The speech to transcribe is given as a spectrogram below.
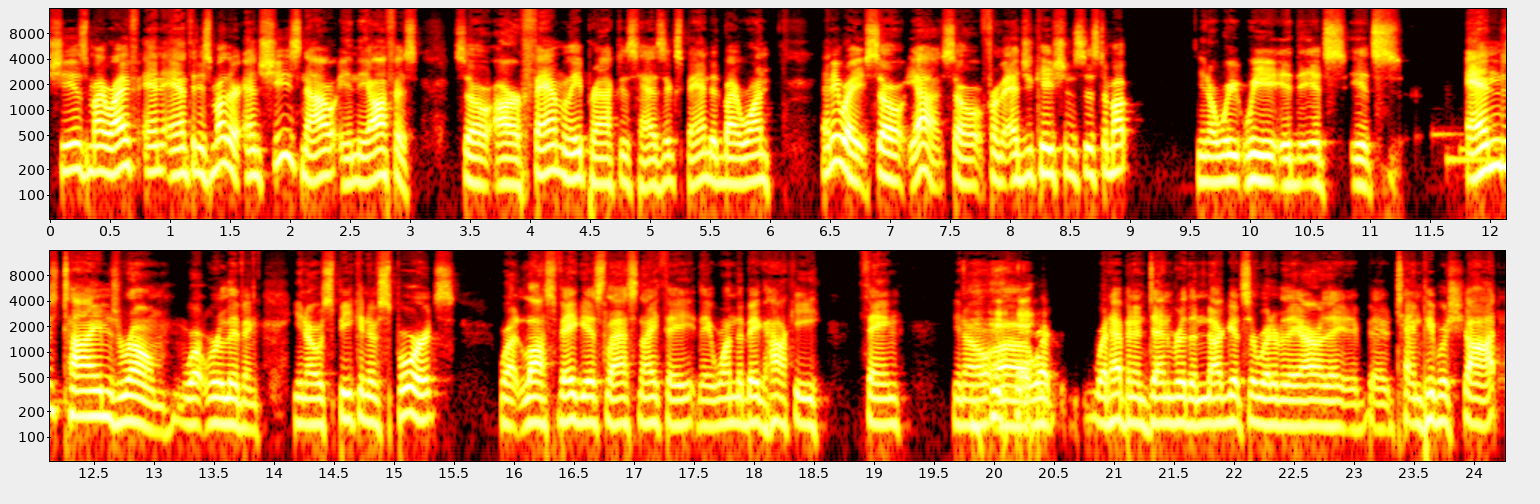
She is my wife and Anthony's mother, and she's now in the office. So, our family practice has expanded by one. Anyway, so yeah, so from education system up, you know, we we it, it's it's end times Rome what we're living. You know, speaking of sports, what Las Vegas last night they they won the big hockey thing. You know, uh, what what happened in Denver, the Nuggets or whatever they are, they uh, 10 people shot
